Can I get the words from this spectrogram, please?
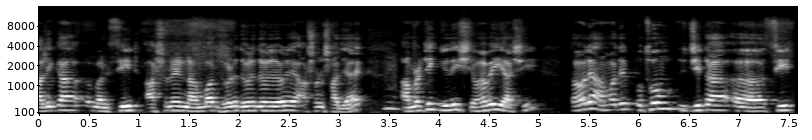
তালিকা মানে সিট আসনের নাম্বার ধরে ধরে ধরে ধরে আসন সাজায়, আমরা ঠিক যদি সেভাবেই আসি, তাহলে আমাদের প্রথম যেটা সিট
